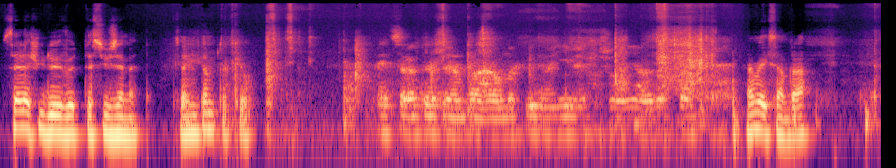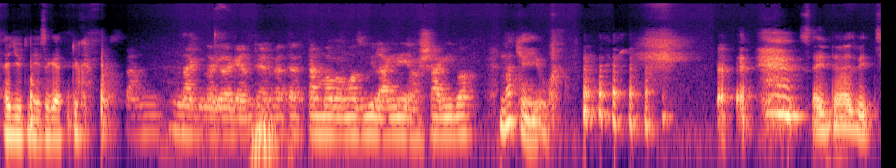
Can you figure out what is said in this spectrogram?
szeles üdővötte szüzemet. Szerintem tök jó. Egyszer a történelem találom meg videó, hasonló nyelvezettel. Emlékszem rá. Együtt nézegettük. Aztán meg meglegentérve vetettem magam az világ néhasságiba. Nagyon jó. Szerintem ez vicc.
